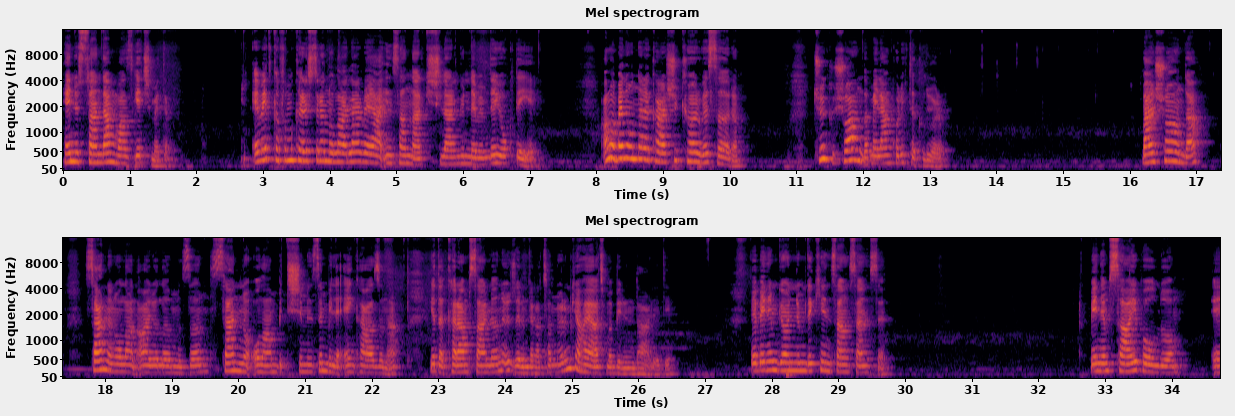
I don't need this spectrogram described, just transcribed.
henüz senden vazgeçmedim. Evet kafamı karıştıran olaylar veya insanlar, kişiler gündemimde yok değil. Ama ben onlara karşı kör ve sağırım. Çünkü şu anda melankolik takılıyorum. Ben şu anda seninle olan ayrılığımızın, seninle olan bitişimizin bile enkazına ya da karamsarlığını üzerimden atamıyorum ki hayatıma birini dahil edeyim. Ve benim gönlümdeki insan sensin. Benim sahip olduğum e,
